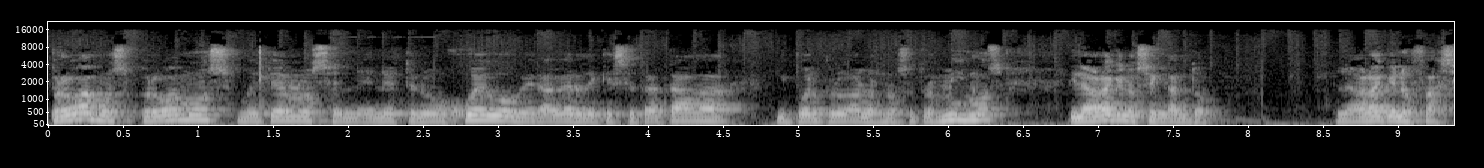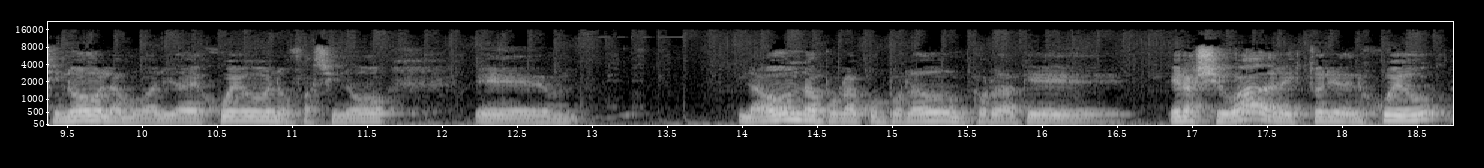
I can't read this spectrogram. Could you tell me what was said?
probamos, probamos meternos en, este nuevo juego, ver a ver de qué se trataba y poder probarlos nosotros mismos. Y la verdad que nos encantó. La verdad que nos fascinó la modalidad de juego, nos fascinó la onda por la, por la, por la que era llevada la historia del juego.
